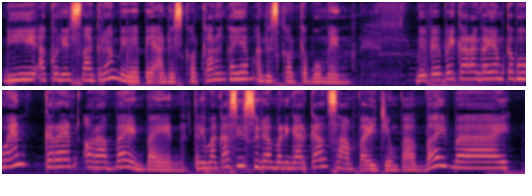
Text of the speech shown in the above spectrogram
di akun Instagram BPP underscore Karanggayam underscore Kebumen. BPP Karanggayam Kebumen, keren ora bain-bain. Terima kasih sudah mendengarkan, sampai jumpa, bye-bye.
